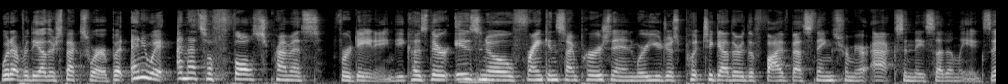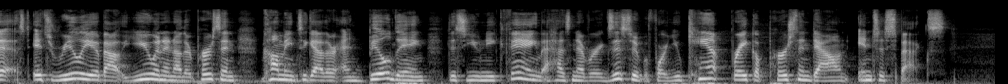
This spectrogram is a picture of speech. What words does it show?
whatever the other specs were. But anyway, and that's a false premise for dating because there is mm-hmm. no Frankenstein person where you just put together the five best things from your ex and they suddenly exist. It's really about you and another person coming together and building this unique thing that has never existed before. You can't break a person down into specs.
